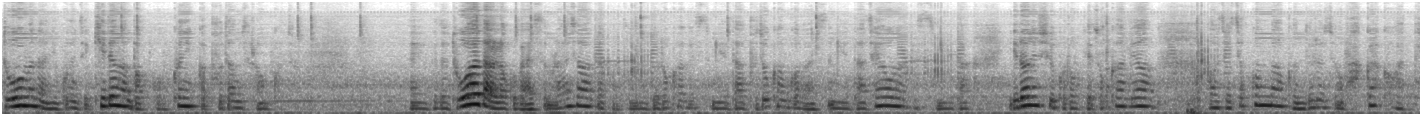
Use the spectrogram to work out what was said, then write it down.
도움은 아니고 이제 기대만 받고 그러니까 부담스러운 거죠. 네, 그래서 도와달라고 말씀을 하셔야 되거든요. 노력하겠습니다. 부족한 거 맞습니다. 채워가겠습니다. 이런 식으로 계속하면 어, 쟤 조금만 건드려주면 확 갈 것 같아.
